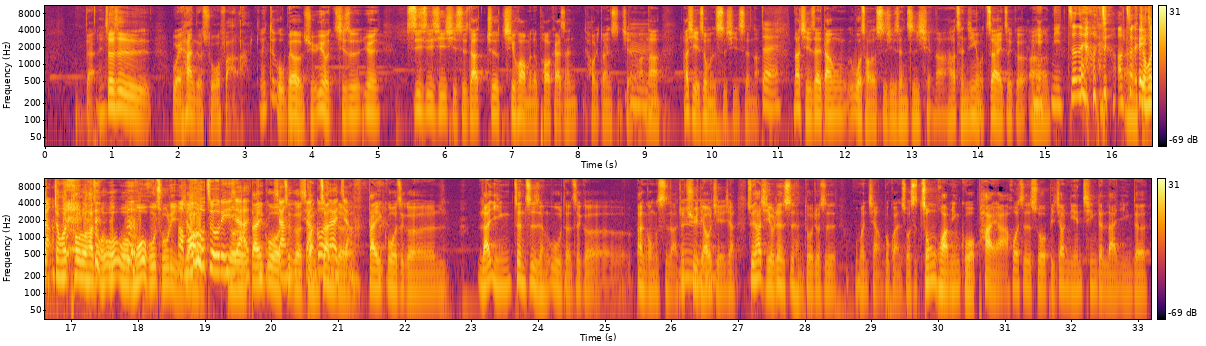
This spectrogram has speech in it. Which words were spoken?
对，这是伟汉的说法啦。哎，这个我比较有趣，因为其实因为 C C C 其实他就企划我们的 Podcast 很好一段时间嘛，那。他其实也是我们实习生啊。对。那其实，在当卧槽的实习生之前呢，他曾经有在这个呃，你真的要讲这个讲，会将会透露他，我我我模糊处理一下，模糊处理一下，待过这个短暂的，待过这个蓝营政治人物的这个办公室啊，就去了解一下。所以他其实有认识很多，就是我们讲，不管说是中华民国派啊，或者是说比较年轻的蓝营的。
